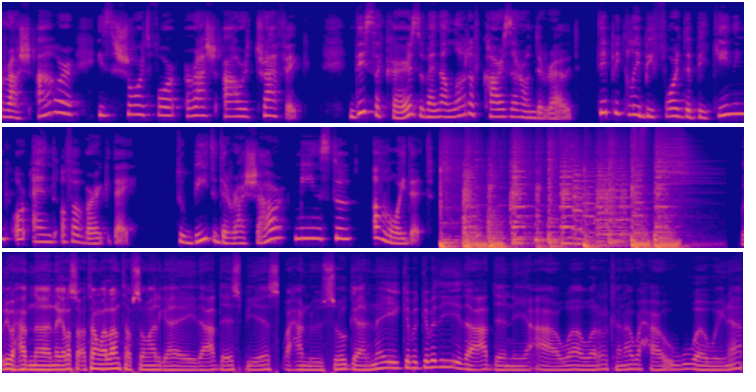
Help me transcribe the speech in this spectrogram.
Rush hour is short for rush hour traffic. This occurs when a lot of cars are on the road, typically before the beginning or end of a workday. To beat the rush hour means to avoid it. weli waxaadna nagala socotaan waa laanta af soomaaliga ee idaacadda s b s waxaanu soo gaarnay gebagabadii idaacaddeenii caawa wararkana waxaa ugu waaweynaa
